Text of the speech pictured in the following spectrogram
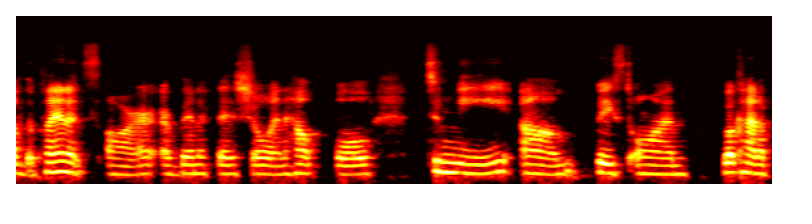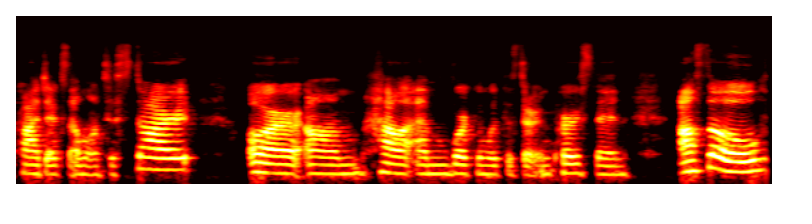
of the planets are are beneficial and helpful to me um, based on what kind of projects I want to start or um, how I'm working with a certain person. Also,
